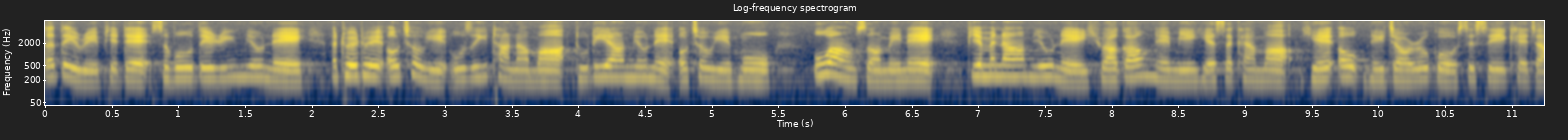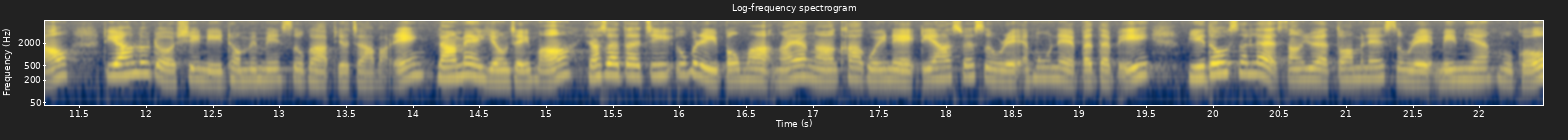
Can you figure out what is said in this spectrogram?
တပ်သေးတွေဖြစ်တဲ့စပိုသေးရီမြို့နယ်အထွေထွေအုပ်ချုပ်ရေးဦးစီးဌာနမှဒုတိယမြို့နယ်အုပ်ချုပ်ရေးမှူးဦးအောင်စော်မင်းနဲ့ပြည်မနာမြို့နယ်ရွာကောင်းနယ်မြေရဲစခန်းမှရဲအုပ်နေကျော်တို့ကိုစစ်ဆေးခဲ့ကြောင်းတရားလွှတ်တော်ရှေ့နေဒေါ်မင်းမင်းစိုးကပြောကြားပါတယ်။လာမယ့်ရုံးချိန်မှာရာဇသက်ကြီးဥပဒေပုံမှ905ခခွေးနဲ့တရားစွဲဆိုတဲ့အမှုနဲ့ပတ်သက်ပြီးမြေတို့ဆက်လက်ဆောင်ရွက်သွားမလဲဆိုတဲ့မေးမြန်းမှုကို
